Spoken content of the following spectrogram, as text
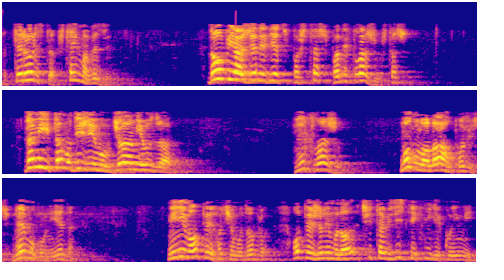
pa terorista, pa šta ima veze? Da ubija žene djecu, pa štaš, pa nek lažu, štaš? Da mi tamo dižemo u džamije uzdrav. Nek lažu. Mogu li Allahu pobjeći? Ne mogu ni jedan. Mi njima opet hoćemo dobro. Opet želimo da čitaju iz iste knjige koji mi.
